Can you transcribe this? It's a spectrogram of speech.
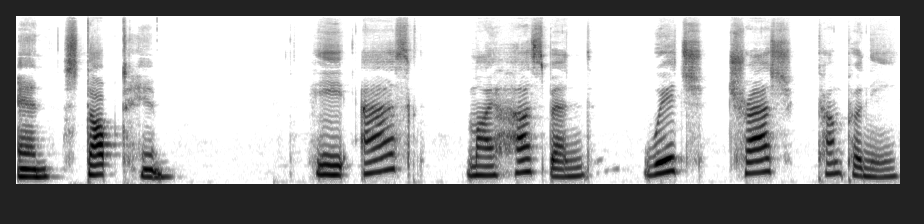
and stopped him. He asked my husband which trash company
